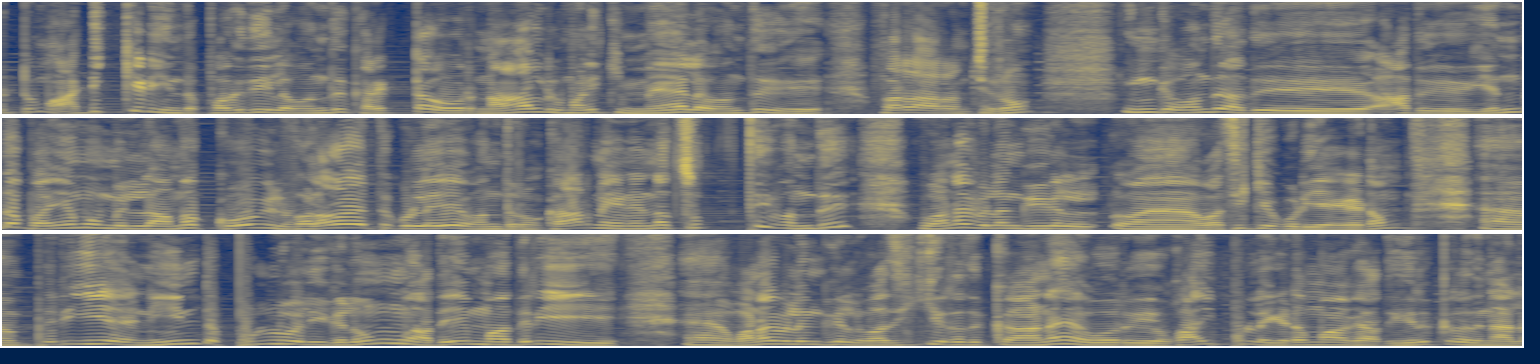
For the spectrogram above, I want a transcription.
மட்டும் அடிக்கடி இந்த பகுதியில் வந்து கரெக்டாக ஒரு நாலு மணிக்கு மேலே வந்து வர ஆரம்பிச்சிடும் இங்கே வந்து அது அது எந்த பயமும் இல்லாமல் கோவில் வளாகத்துக்குள்ளேயே வந்துடும் காரணம் என்னென்னா சுற்றி வந்து வனவிலங்குகள் வசிக்கக்கூடிய இடம். பெரிய நீண்ட புல்வெளிகளும் அதே மாதிரி வனவிலங்குகள் வசிக்கிறதுக்கான ஒரு வாய்ப்புள்ள இடமாக அது இருக்கிறதுனால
